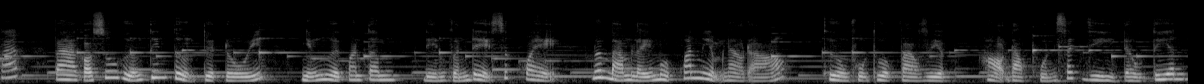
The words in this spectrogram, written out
sát và có xu hướng tin tưởng tuyệt đối. Những người quan tâm đến vấn đề sức khỏe luôn bám lấy một quan niệm nào đó, thường phụ thuộc vào việc họ đọc cuốn sách gì đầu tiên.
